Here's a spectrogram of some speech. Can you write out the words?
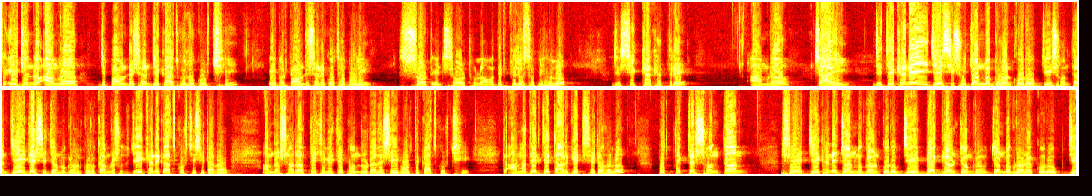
তো এই জন্য আমরা যে ফাউন্ডেশন যে কাজগুলো করছি, এবার ফাউন্ডেশনের কথা বলি। শর্ট ইন শর্ট হলো, আমাদের ফিলোসফি হলো যে শিক্ষা ক্ষেত্রে আমরা চাই যে যেখানেই যে শিশু জন্মগ্রহণ করুক, যে সন্তান যেই দেশে জন্মগ্রহণ করুক, আমরা শুধু যে এখানে কাজ করছি সেটা নয়, আমরা সারা পৃথিবীতে পনেরোটা দেশে এই মুহূর্তে কাজ করছি। তো আমাদের যে টার্গেট সেটা হলো প্রত্যেকটা সন্তান সে যেখানে জন্মগ্রহণ করুক, যে ব্যাকগ্রাউন্ড জন্মগ্রহণে করুক, যে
